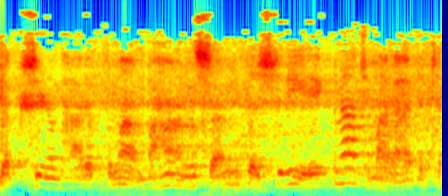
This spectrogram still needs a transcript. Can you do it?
દક્ષિણ ભારતમાં મહાન સંત શ્રી એકનાથ મહારાજ છે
